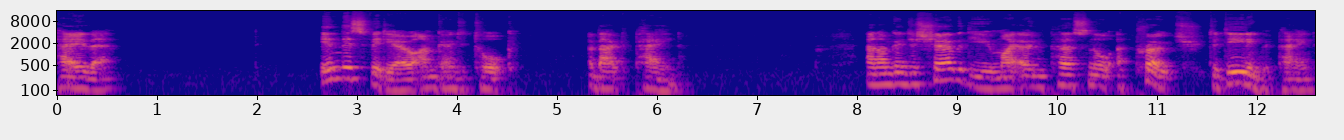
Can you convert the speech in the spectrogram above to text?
Hey there. In this video I'm going to talk about pain and I'm going to share with you my own personal approach to dealing with pain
